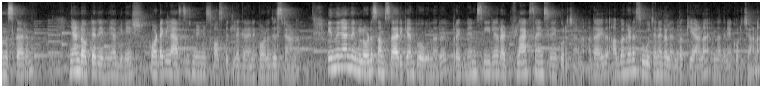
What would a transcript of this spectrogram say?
നമസ്കാരം. ഞാൻ ഡോക്ടർ രമ്യ ബിനേഷ് കോട്ടയ്ക്കൽ ആസ്റ്റർ മിമിസ് ഹോസ്പിറ്റലിലെ ഗൈനക്കോളജിസ്റ്റാണ്. ഇന്ന് ഞാൻ നിങ്ങളോട് സംസാരിക്കാൻ പോകുന്നത് പ്രഗ്നൻസിയിലെ റെഡ് ഫ്ലാഗ് സയൻസിനെ കുറിച്ചാണ്. അതായത് അപകട സൂചനകൾ എന്തൊക്കെയാണ് എന്നതിനെക്കുറിച്ചാണ്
